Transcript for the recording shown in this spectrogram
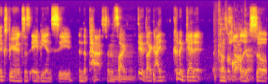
experiences A, B, and C in the past, and it's like, dude, like I couldn't get it Because in college, so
